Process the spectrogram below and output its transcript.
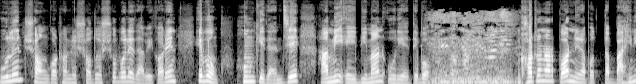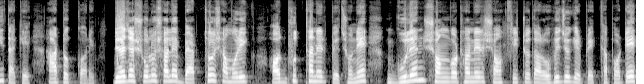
গুলেন সংগঠনের সদস্য বলে দাবি করেন এবং হুমকি দেন যে, আমি এই বিমান উড়িয়ে দেব। ঘটনার পর নিরাপত্তা বাহিনী তাকে আটক করে। দুই হাজার ষোলো সালে ব্যর্থ সামরিক অভ্যুত্থানের পেছনে গুলেন সংগঠনের সংশ্লিষ্টতার অভিযোগের প্রেক্ষাপটে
